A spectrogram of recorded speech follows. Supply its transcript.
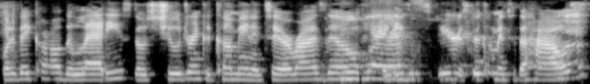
what do they call the laddies? Those children could come in and terrorize them, yes. and evil spirits could come into the house.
